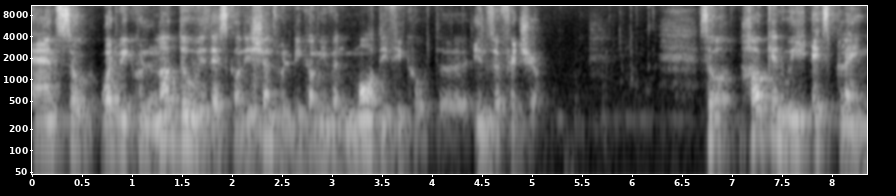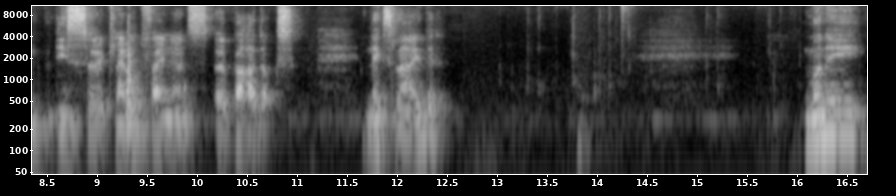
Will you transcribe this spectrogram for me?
And so what we could not do with these conditions will become even more difficult uh, in the future. So how can we explain this uh, climate finance uh, paradox? Next slide. Money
